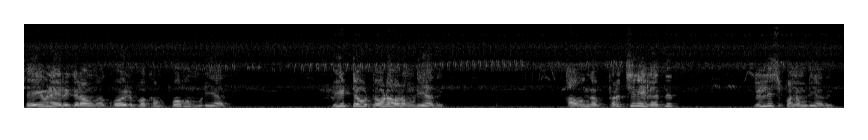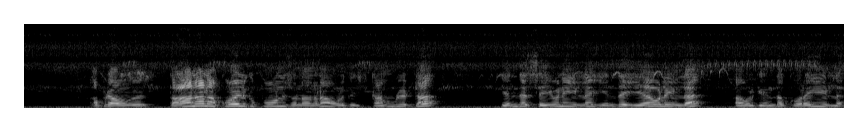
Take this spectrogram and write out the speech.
செய்வனை இருக்கிறவங்க கோயில் பக்கம் போக முடியாது. வீட்டை விட்டோட வர முடியாது. அவங்க பிரச்சனையிலேருந்து ரிலீஸ் பண்ண முடியாது. அப்படி அவங்க தானாக நான் கோயிலுக்கு போகணும்னு சொன்னாங்கன்னா அவங்களுக்கு கம்ப்ளீட்டாக எந்த செய்வனையும் இல்லை எந்த ஏவலையும் இல்லை அவங்களுக்கு எந்த குறையும் இல்லை.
